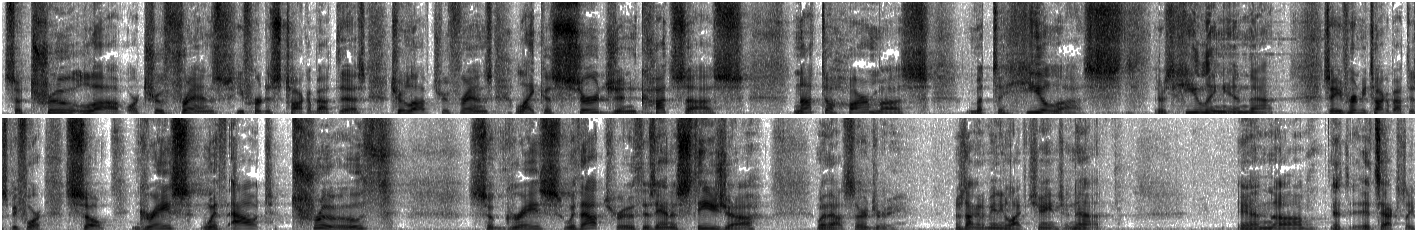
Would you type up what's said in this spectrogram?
so true love or true friends, you've heard us talk about this. True love, true friends, like a surgeon cuts us not to harm us, but to heal us. There's healing in that. So you've heard me talk about this before. So grace without truth so, grace without truth is anesthesia without surgery. There's not going to be any life change in that. And um, it, it's actually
